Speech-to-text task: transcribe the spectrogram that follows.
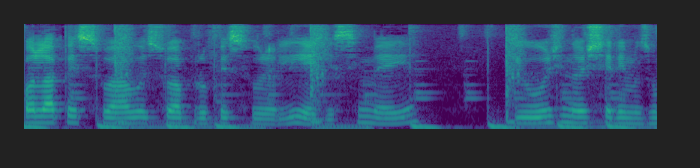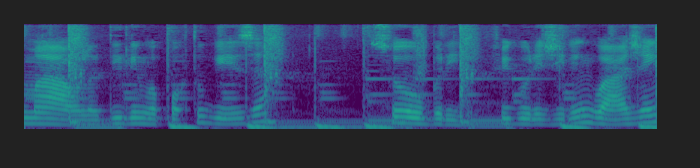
Olá pessoal, eu sou a professora Liede Cimeia e hoje nós teremos uma aula de língua portuguesa sobre figuras de linguagem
